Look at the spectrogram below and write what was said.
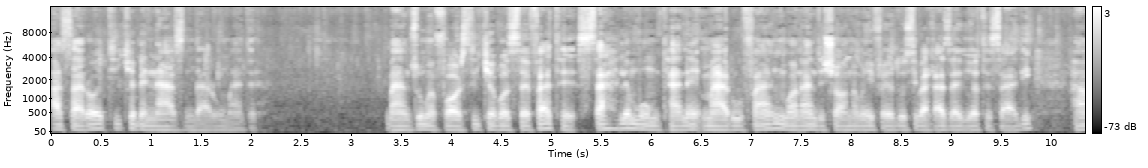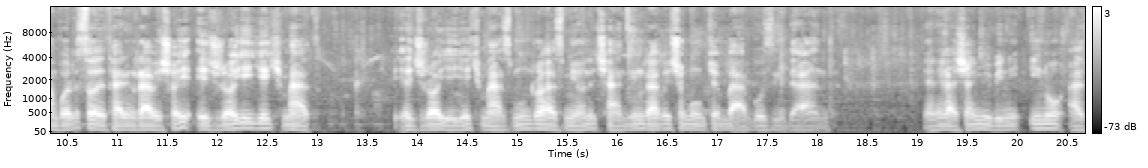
اثراتی که به نظم در اومده. منظوم فارسی که با صفت سهل ممتنع معروفن مانند شاهنامه فردوسی و غزلیات سعدی همواره ساده ترین روش های اجرای یک مد اجرای یک مضمون را از میان چندین روش ممکن برگزیدند یعنی قشنگ می‌بینی اینو از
